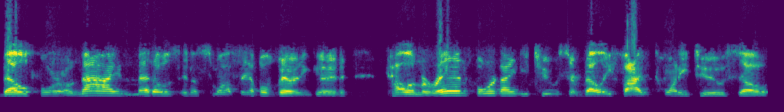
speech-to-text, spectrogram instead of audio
Bell 409, Meadows in a small sample very good. Colin Moran 492, Cervelli 522. So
